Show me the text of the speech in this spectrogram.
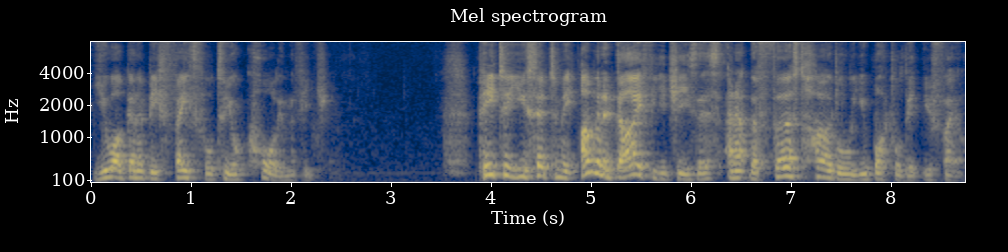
you are going to be faithful to your call in the future. Peter, you said to me, I'm going to die for you, Jesus, and at the first hurdle you bottled it, you failed.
